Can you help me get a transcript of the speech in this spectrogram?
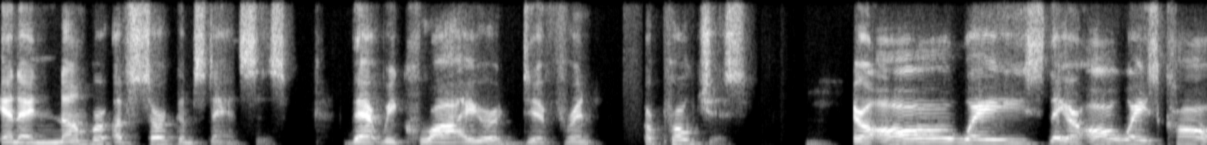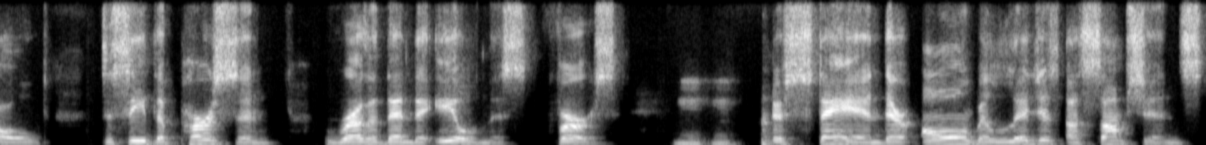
in a number of circumstances that require different approaches. They're always, they are always called to see the person rather than the illness 1st mm-hmm. Understand their own religious assumptions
